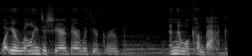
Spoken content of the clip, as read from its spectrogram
what you're willing to share there with your group? And then we'll come back.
